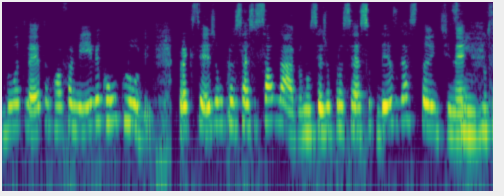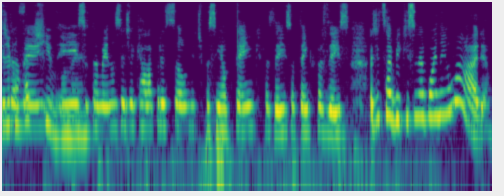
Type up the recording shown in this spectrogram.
do atleta com a família, com o clube, para que seja um processo saudável, não seja um processo desgastante, né? Sim, não seja também, cansativo, né? Isso, também não seja aquela pressão de, tipo assim, eu tenho que fazer isso, eu tenho que fazer isso. A gente sabe que isso não é bom em nenhuma área.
